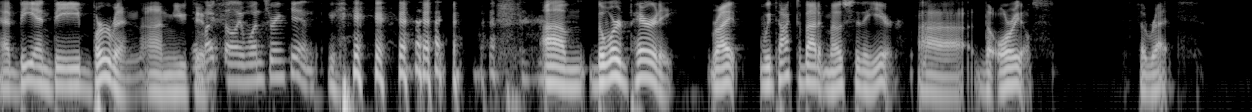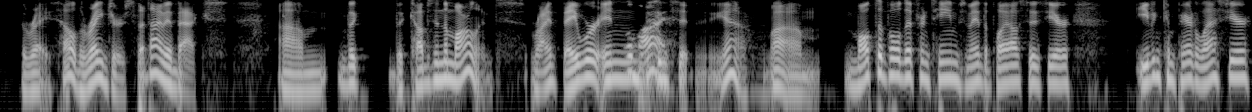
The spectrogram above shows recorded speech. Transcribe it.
at BNB Bourbon on YouTube. Mike's only one drink in. um, the word parody, right? We talked about it most of the year. Uh, the Orioles, the Reds, the Rays, hell, the Rangers, the Diamondbacks, um, the the Cubs and the Marlins, right? They were in, Oh, yeah, um, multiple different teams made the playoffs this year. Even compared to last year,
